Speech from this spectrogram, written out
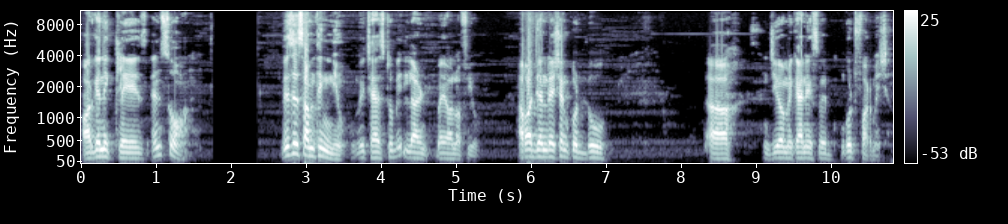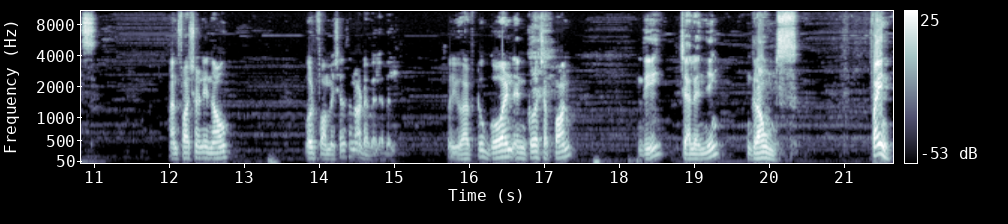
organic clays and so on. This is something new which has to be learned by all of you. Our generation could do uh, geomechanics with good formations. Unfortunately, now good formations are not available. So, you have to go and encroach upon the challenging grounds fine.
